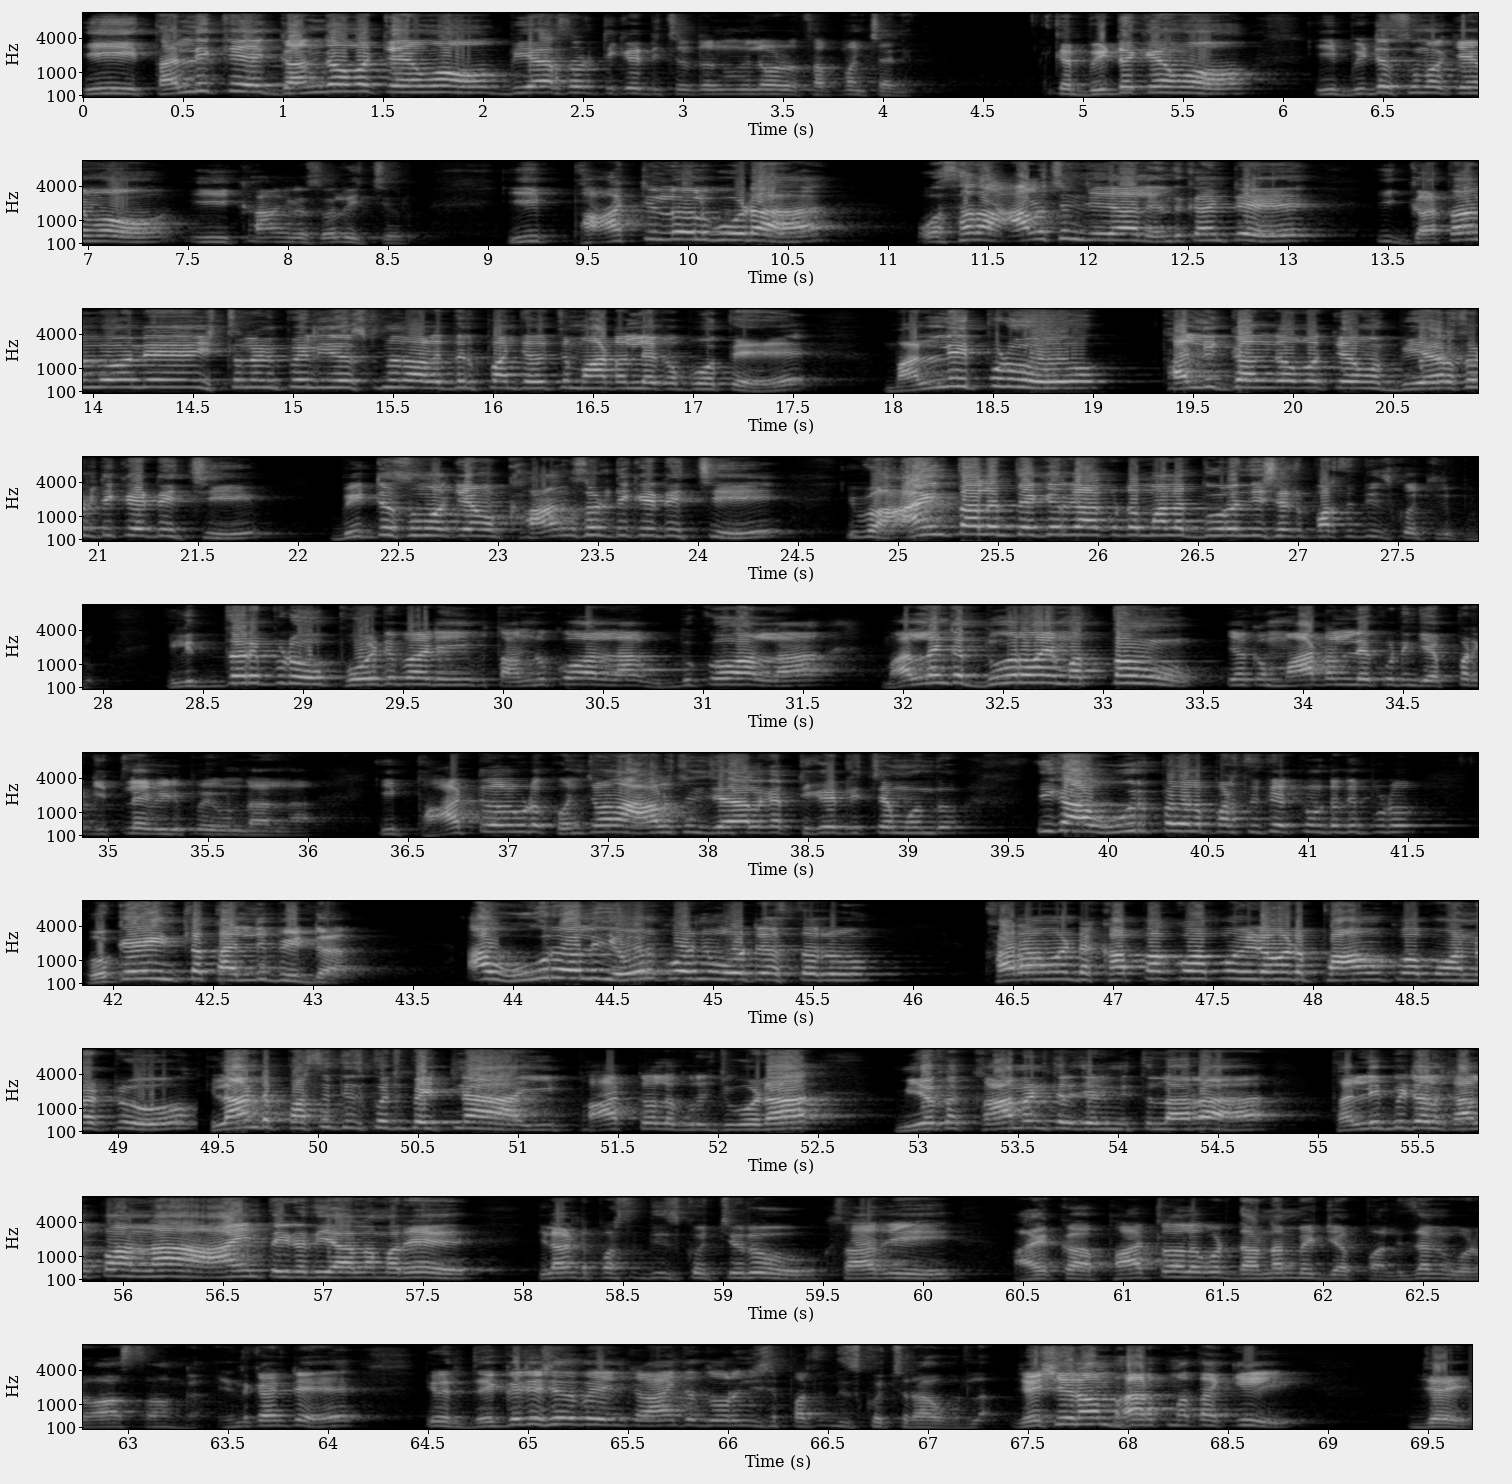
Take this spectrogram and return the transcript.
ఈ తల్లికి గంగవ్వకేమో బీఆర్ఎస్ టికెట్ ఇచ్చాడు నిలబడు సర్పంచ్ అని ఇక బిడ్డకేమో ఈ బిడ్డ సుమకేమో ఈ కాంగ్రెస్ వాళ్ళు ఇచ్చారు. ఈ పార్టీలో కూడా ఒకసారి ఆలోచన చేయాలి. ఎందుకంటే ఈ గతంలోనే ఇష్టం పెళ్ళి చేసుకున్న వాళ్ళిద్దరు పంచాయతీ మాటలు లేకపోతే మళ్ళీ ఇప్పుడు తల్లి గంగవ్వకేమో బీఆర్ఎస్ఎల్ టికెట్ ఇచ్చి బిడ్డ సుమకేమో కాంగ్రెస్ టికెట్ ఇచ్చి ఇప్పుడు ఆయన తాళం దగ్గర కాకుండా మళ్ళీ దూరం చేసే పరిస్థితి తీసుకొచ్చారు ఇప్పుడు. వీళ్ళిద్దరు ఇప్పుడు పోటీపడి తన్నుకోవాలా గుద్దుకోవాలా మళ్ళీ ఇంకా దూరం అయి మొత్తం ఈ యొక్క మాటలు లేకుండా ఇంక ఎప్పటికి ఇట్లే విడిపోయి ఉండాలా. ఈ పార్టీలు కూడా కొంచెం ఆలోచన చేయాలిగా టికెట్లు ఇచ్చే ముందు. ఇక ఆ ఊరి ప్రజల పరిస్థితి ఎట్లుంటుంది ఇప్పుడు? ఒకే ఇంట్లో తల్లి బిడ్డ. ఆ ఊరోళ్ళు ఎవరు కొన్ని ఓటేస్తారు? కరం అంటే కప్ప కోపం ఇడమంటే పాము కోపం అన్నట్టు ఇలాంటి పరిస్థితి తీసుకొచ్చి పెట్టిన ఈ పార్టీల గురించి కూడా మీ యొక్క కామెంట్ తెలియజేయండి మిత్రులారా. తల్లి బిడ్డలను కలపాలన్నా ఆయనతో ఇడ మరే ఇలాంటి పరిస్థితి తీసుకొచ్చారు. ఒకసారి ఆ యొక్క పార్టీలలో కూడా దండం పెట్టి చెప్పాలి నిజంగా కూడా వాస్తవంగా. ఎందుకంటే ఈయన దగ్గర చేసేది పోయి ఇంకా ఆయనతో దూరం చేసే పరిస్థితి తీసుకొచ్చారు ఆ ఊర్లో. జై శ్రీరామ్ భారత్ మాతకి జై.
